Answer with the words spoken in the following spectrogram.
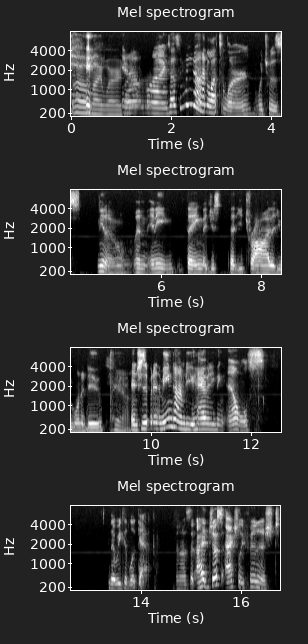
oh my word. and I'm like so I said well you know I had a lot to learn which was you know and anything that you that you try that you want to do Yeah. and she said but in the meantime do you have anything else that we could look at and I said I had just actually finished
